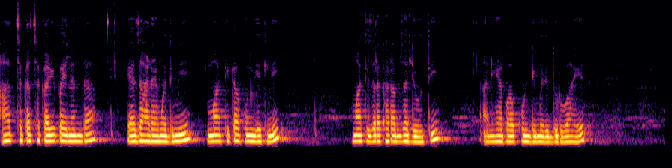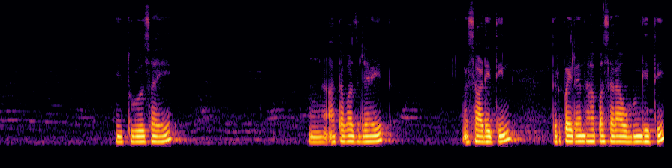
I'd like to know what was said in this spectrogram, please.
आज सकाळ सकाळी पहिल्यांदा या झाडामध्ये मी माती टाकून घेतली. माती जरा खराब झाली होती आणि ह्या बघा कुंडीमध्ये दुर्वा आहेत. ही तुळस आहे. आता वाजले आहेत साडेतीन. तर पहिल्यांदा हा पसारा आवरून घेते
